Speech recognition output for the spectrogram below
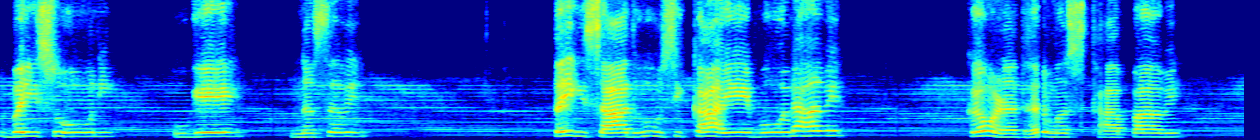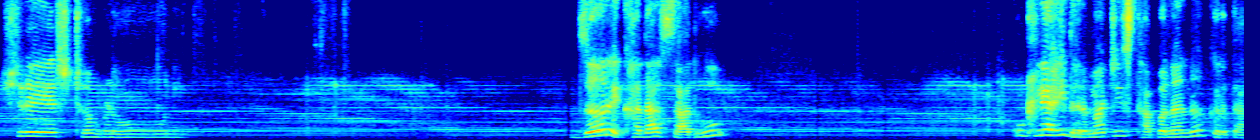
बैसोनी उगे नसवे. तै साधू सिकाये बोलावे कवण धर्म स्थापावे श्रेष्ठ म्हणून. जर एखादा साधू कुठल्याही धर्माची स्थापना न करता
